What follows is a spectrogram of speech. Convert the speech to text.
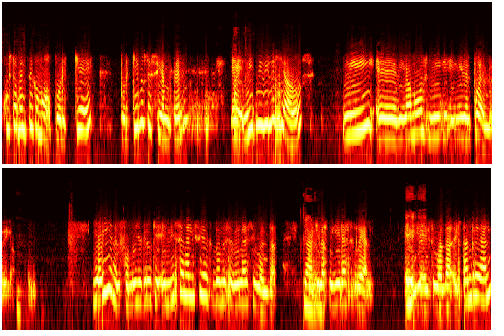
justamente como, ¿por qué, por qué no se sienten eh, ni privilegiados, ni, digamos, ni, ni del pueblo, digamos? Y ahí en el fondo yo creo que en ese análisis es donde se ve la desigualdad, porque la ceguera es real. Eh, la desigualdad es tan real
